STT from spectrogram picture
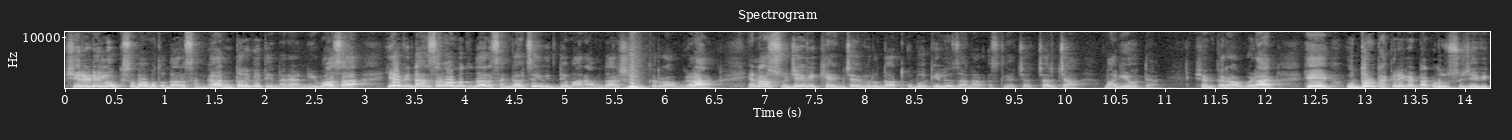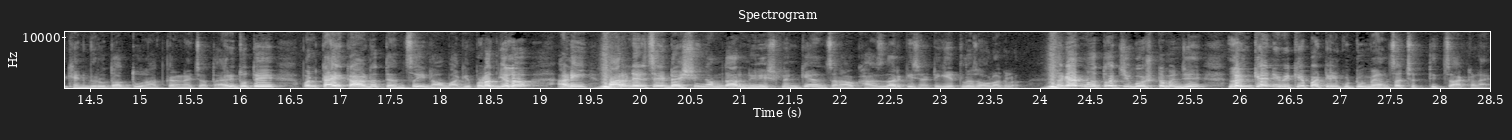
शिर्डी लोकसभा मतदारसंघाअंतर्गत येणाऱ्या नेवासा या विधानसभा मतदारसंघाचे विद्यमान आमदार शंकरराव गडाख यांना सुजय विखे यांच्या विरोधात उभं केलं जाणार असल्याच्या चर्चा मागे होत्या. शंकरराव गडाख हे उद्धव ठाकरे गटाकडून सुजय विखेंविरोधात दोन हात करण्याच्या तयारीत होते. पण काही काळानं त्यांचंही नाव मागे पडत गेलं आणि पारनेरचे डॅशिंग आमदार निलेश लंके यांचं नाव खासदारकीसाठी घेतलं जाऊ लागलं. सगळ्यात महत्वाची गोष्ट म्हणजे लंके आणि विखे पाटील कुटुंबियांचा छत्तीसचा आकडा आहे.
